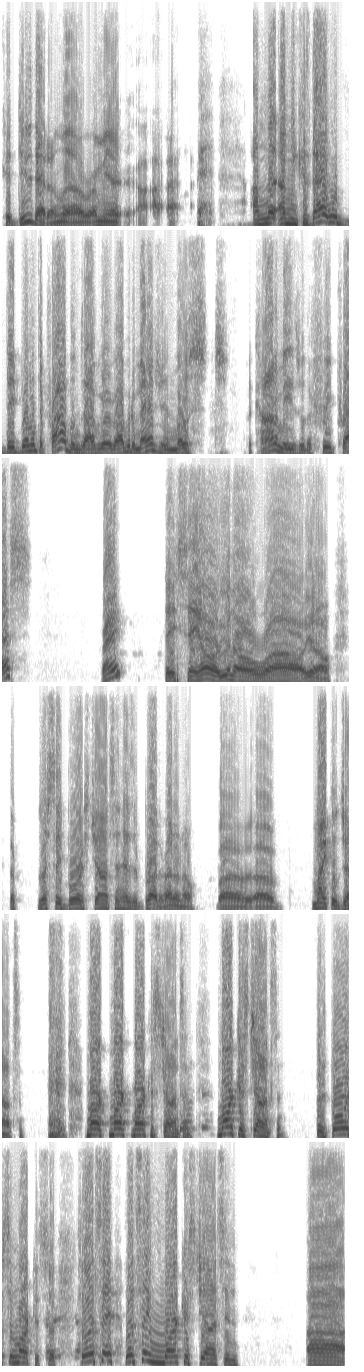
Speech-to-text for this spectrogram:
could do that. I mean, I, I, I, I'm not, I mean, because that would they'd run into problems. I would I would imagine in most economies with a free press, right? They say, oh, you know, uh, you know, the let's say Boris Johnson has a brother. I don't know, uh, uh, Michael Johnson, Mark Mark Marcus Johnson, Marcus Johnson. But it's Boris and Marcus. So so let's say let's say Marcus Johnson uh,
